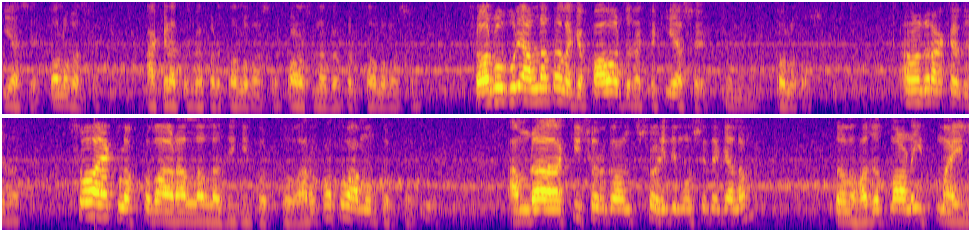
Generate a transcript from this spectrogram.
কি আসে? তলব আসে। আখেরাতের ব্যাপারে তলব আসে, পড়াশোনার ব্যাপারে তলব আসে। সর্বোপরি আল্লাহ তালাকে পাওয়ার জন্য একটা কি আসে? তলব আসে। আমাদের আঁকাবেরা শ এক লক্ষ বার আল্লাহ আল্লাহ জিকির করতো আরও কত আমল করতো। আমরা কিশোরগঞ্জ শহীদি মসজিদে গেলাম। তো হজরত মারানা ইসমাইল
